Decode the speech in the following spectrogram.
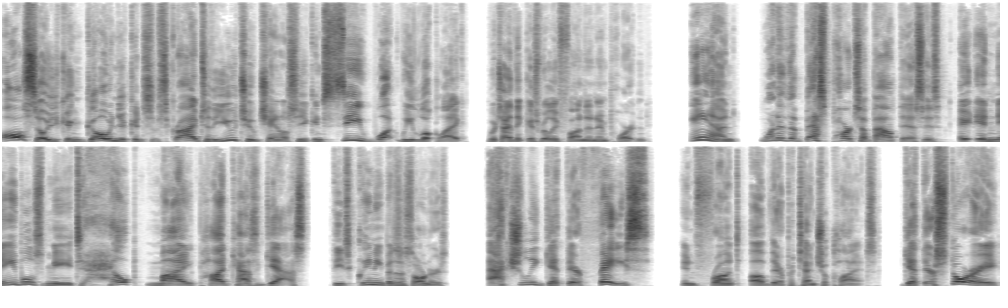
Also, you can go and you can subscribe to the YouTube channel so you can see what we look like, which I think is really fun and important. And one of the best parts about this is it enables me to help my podcast guest these cleaning business owners actually get their face in front of their potential clients, get their story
